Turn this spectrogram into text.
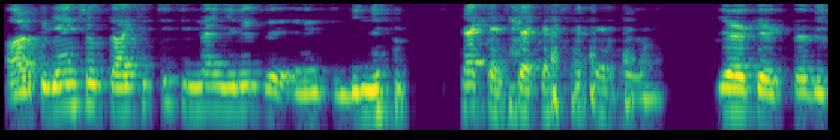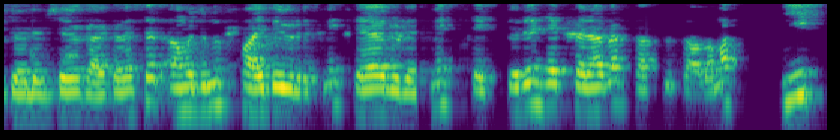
Artık en çok takipçi kimden gelirse Enes'ciğim bilmiyorum. Şaka şaka şaka yapıyorum. Yok yok tabii ki öyle bir şey yok arkadaşlar. Amacımız fayda üretmek, değer üretmek, sektöre hep beraber katkı sağlamak. İlk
